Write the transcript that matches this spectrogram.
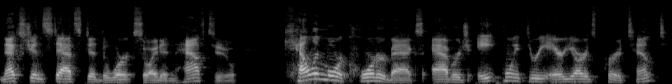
Next Gen Stats did the work, so I didn't have to. Kellen Moore quarterbacks average 8.3 air yards per attempt.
